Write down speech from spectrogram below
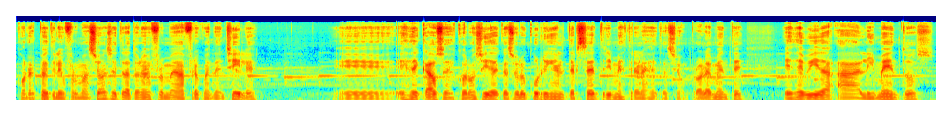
Con respecto a la información, se trata de una enfermedad frecuente en Chile. Eh, es de causa desconocida que suele ocurrir en el tercer trimestre de la gestación. Probablemente es debida a alimentos,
